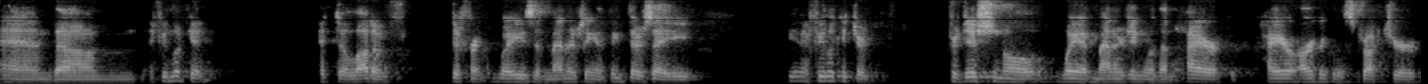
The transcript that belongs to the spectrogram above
And um, if you look at at a lot of different ways of managing, I think there's a you know if you look at your traditional way of managing within hierarchical structure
